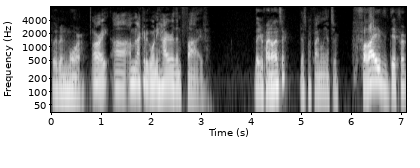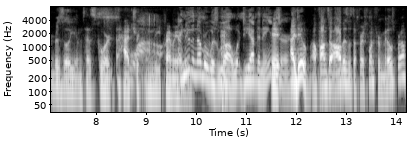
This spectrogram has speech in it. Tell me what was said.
Would have been more. All right. Uh, I'm not going to go any higher than five. Is that your final answer? That's my final answer. Five different Brazilians has scored a hat trick in the Premier League. I knew the number was low. What, do you have the names? It- or? I do. Afonso Alves was the first one for Middlesbrough.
